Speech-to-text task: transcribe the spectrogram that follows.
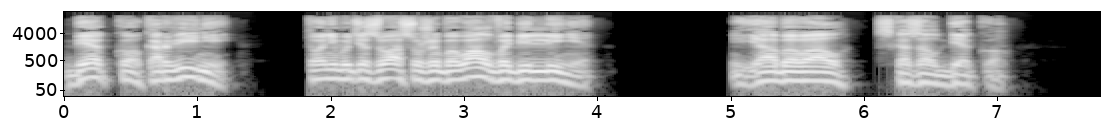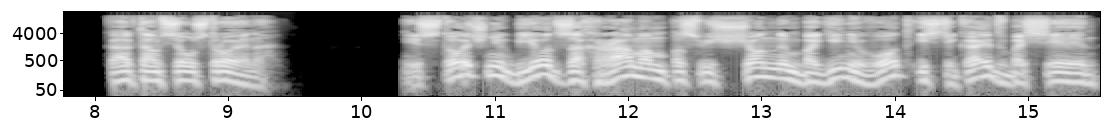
Бекко, Карвини, кто-нибудь из вас уже бывал в Абеллине?» «Я бывал», — сказал Бекко. Как там все устроено? Источник бьет за храмом, посвященным богине вод, и стекает в бассейн.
